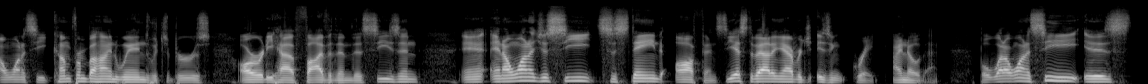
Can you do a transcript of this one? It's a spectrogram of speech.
I want to see come from behind wins, which the Brewers already have five of them this season. And, and I want to just see sustained offense. Yes, the batting average isn't great. I know that. But what I want to see is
